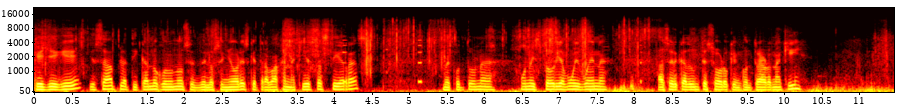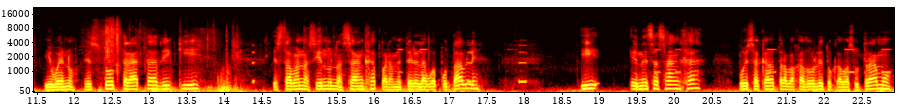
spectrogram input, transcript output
que llegué y estaba platicando con unos de los señores que trabajan aquí estas tierras me contó una, una historia muy buena acerca de un tesoro que encontraron aquí. Y bueno esto trata de que estaban haciendo una zanja para meter el agua potable. Y en esa zanja pues a cada trabajador le tocaba su tramo.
